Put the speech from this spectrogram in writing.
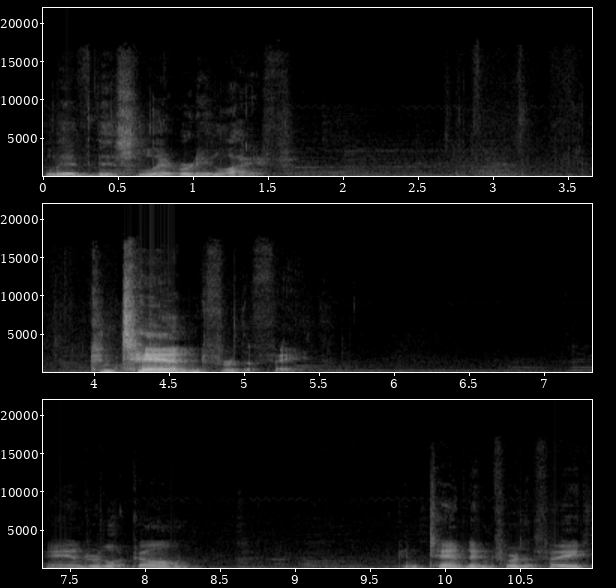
Live this liberty life contend for the faith. Andrew LaCombe, contending for the faith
